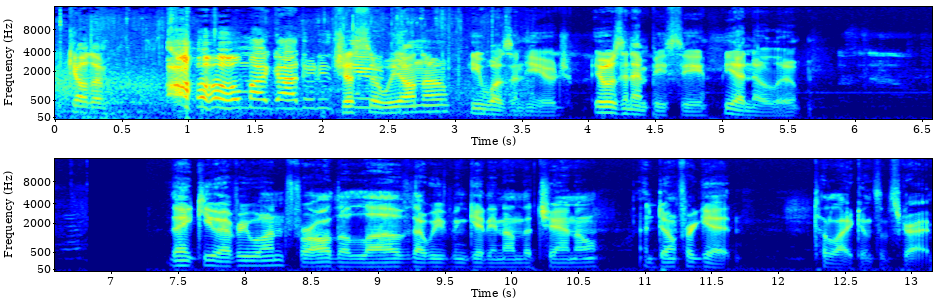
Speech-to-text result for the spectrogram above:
Killed him. Oh my god, dude, he's Just so we all know, he wasn't huge. It was an NPC. He had no loot. Thank you everyone for all the love that we've been getting on the channel. And don't forget to like and subscribe.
